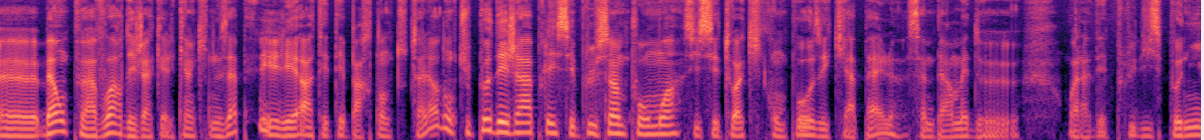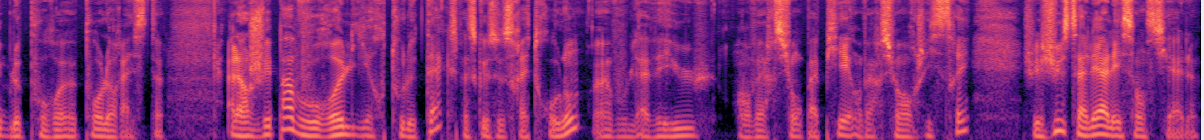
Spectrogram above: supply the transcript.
euh, ben on peut avoir déjà quelqu'un qui nous appelle, et Léa, tu étais partante tout à l'heure, donc tu peux déjà appeler, c'est plus simple pour moi, si c'est toi qui compose et qui appelle, ça me permet de voilà d'être plus disponible pour, euh, pour le reste. Alors je ne vais pas vous relire tout le texte, parce que ce serait trop long, hein, vous l'avez eu en version papier, en version enregistrée. Je vais juste aller à l'essentiel.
